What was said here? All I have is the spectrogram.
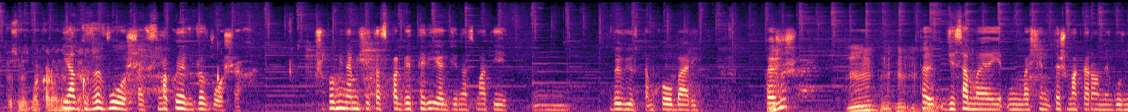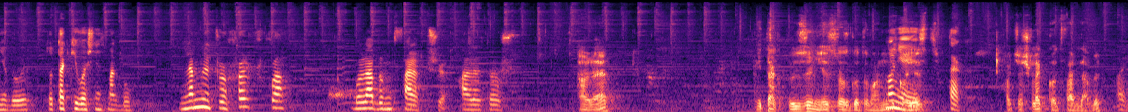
Powiedzmy z makaronem. Jak też. we Włoszech, smakuje jak we Włoszech. Przypomina mi się ta spaghetteria, gdzie nas Mati mm, wywiózł tam koło Bari. Kojarzysz? Mm, mhm, mhm. Te, gdzie same właśnie też makarony głównie były. To taki właśnie smak był. Dla mnie troszeczkę wolałabym twardszy, ale to już... Ale i tak nie jest rozgotowany, No tylko nie jest, jest, tak. Chociaż lekko twardawy. Oj.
